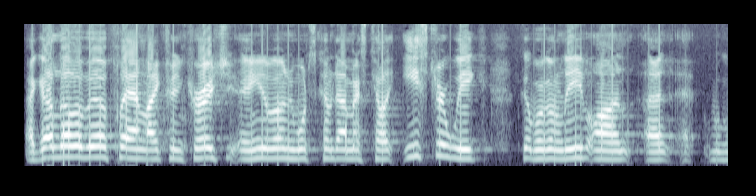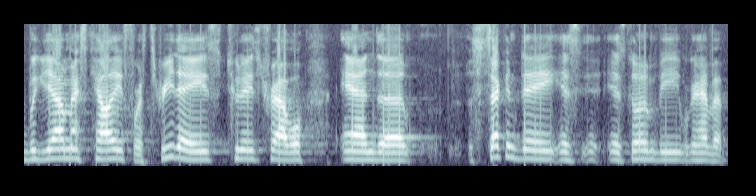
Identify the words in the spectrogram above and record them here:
I got a little bit of a plan. I'd like to encourage anyone who wants to come down to Mexicali. Easter week, we're going to leave on, uh, we'll be down Mexicali for three days, two days of travel. And the uh, second day is, is going to be, we're going to have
